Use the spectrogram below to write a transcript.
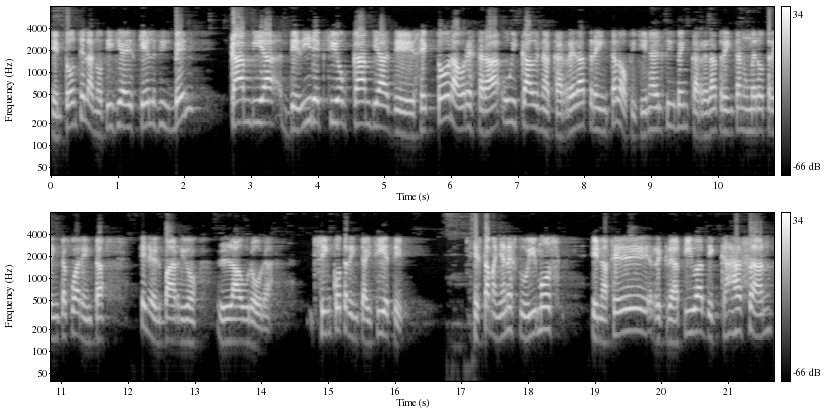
Entonces la noticia es que el CISBEN cambia de dirección, cambia de sector, ahora estará ubicado en la carrera 30, la oficina del CISBEN, carrera 30, número 3040, en el barrio La Aurora. 537. Esta mañana estuvimos en la sede recreativa de Cajazán,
